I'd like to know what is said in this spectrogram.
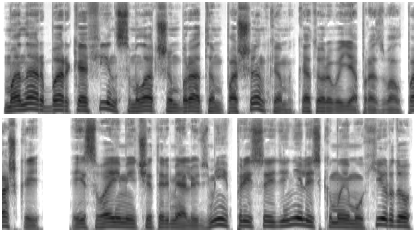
Монар Баркафин с младшим братом Пашенком, которого я прозвал Пашкой, и своими четырьмя людьми присоединились к моему хирду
